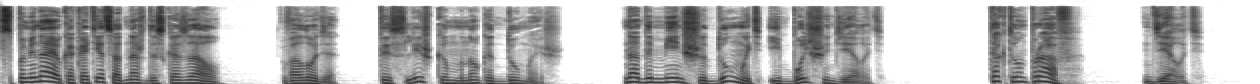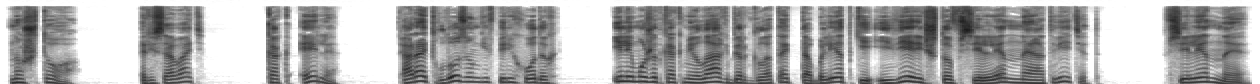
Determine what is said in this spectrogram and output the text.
Вспоминаю, как отец однажды сказал, «Володя, ты слишком много думаешь. Надо меньше думать и больше делать». Так-то он прав. Делать. Но что? Рисовать? Как Эля? Орать лозунги в переходах? Или, может, как Милахберг, глотать таблетки и верить, что Вселенная ответит? Вселенная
